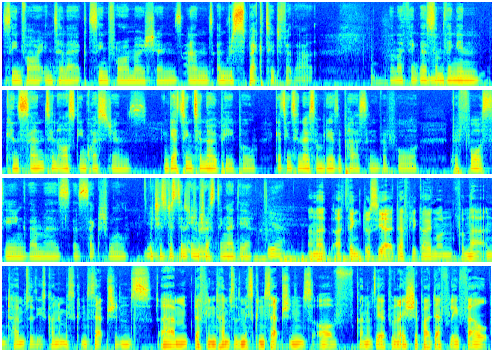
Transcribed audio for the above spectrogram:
seen for our intellect seen for our emotions and and respected for that and i think there's mm. something in consent and asking questions and getting to know people, getting to know somebody as a person before before seeing them as, as sexual. which is just an interesting idea. Yeah. And I, I, think just yeah, definitely going on from that in terms of these kind of misconceptions. Um, definitely in terms of the misconceptions of kind of the open relationship, I definitely felt,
